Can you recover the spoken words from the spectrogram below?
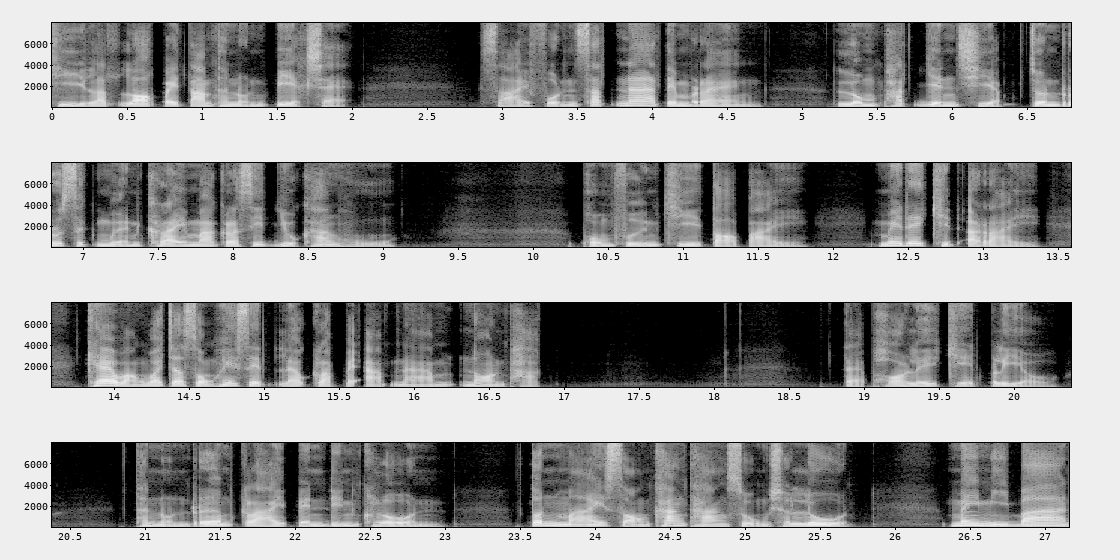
ขี่ลัดลอกไปตามถนนเปียกแฉะ สายฝนซัดหน้าเต็มแรง ลมพัดเย็นเฉียบจนรู้สึกเหมือนใครมากระซิบอยู่ข้างหู ผมฝืนขี่ต่อไป ไม่ได้คิดอะไร แค่หวังว่าจะส่งให้เสร็จแล้วกลับไปอาบน้ำนอนพัก แต่พอเลยเขตเปลี่ยว ถนนเริ่มกลายเป็นดินโคลน ต้นไม้สองข้างทางสูงชะลูด ไม่มีบ้าน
